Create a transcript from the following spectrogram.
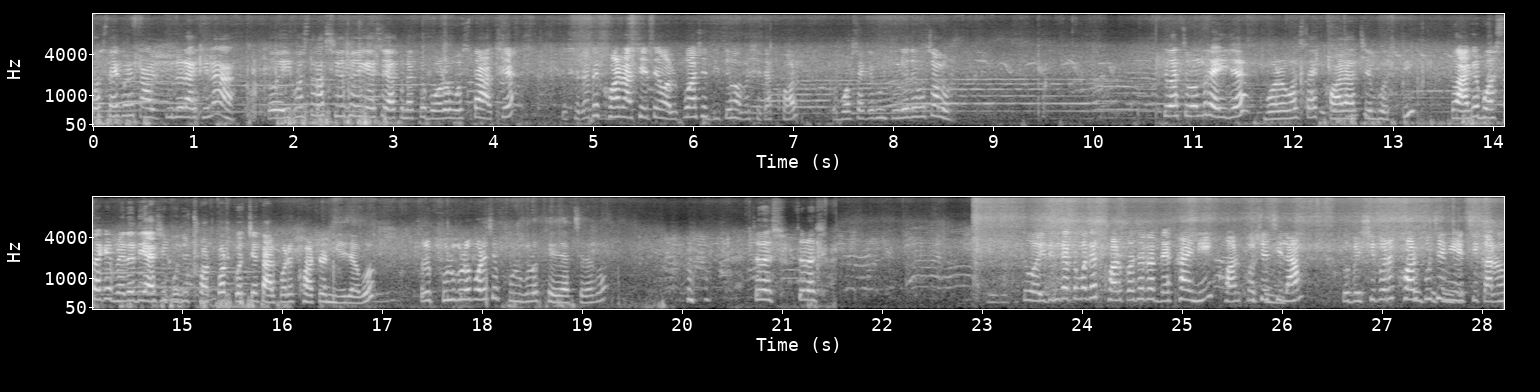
বস্তায় করে কাট তুলে রাখি না, তো এই বস্তাটা শেষ হয়ে গেছে, এখন একটা বড় বস্তা আছে। তো সেটাতে খড় আছে, এতে অল্প আছে, দিতে হবে সেটা খড়। তো বস্তাকে এখন তুলে দেবো, চলো। দেখতে পাচ্ছ বন্ধুরা, এই যে বড় বস্তায় খড় আছে ভর্তি। তো আগে বস্তাকে বেঁধে দিয়ে আসি প্রচুর ছটপট করছে, তারপরে খড়টা নিয়ে যাব। তো ফুলগুলো পড়েছে, ফুলগুলো খেয়ে যাচ্ছে, দেখো। চলে চলে। তো ওই দিনটা তোমাদের খড়কচাটা দেখায়নি খড় কুচেছিলাম। তো বেশি করে খড় কুচে নিয়েছি, কারণ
